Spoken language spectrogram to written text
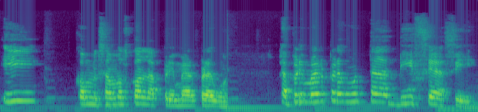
y comenzamos con la primera pregunta. La primera pregunta dice así.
